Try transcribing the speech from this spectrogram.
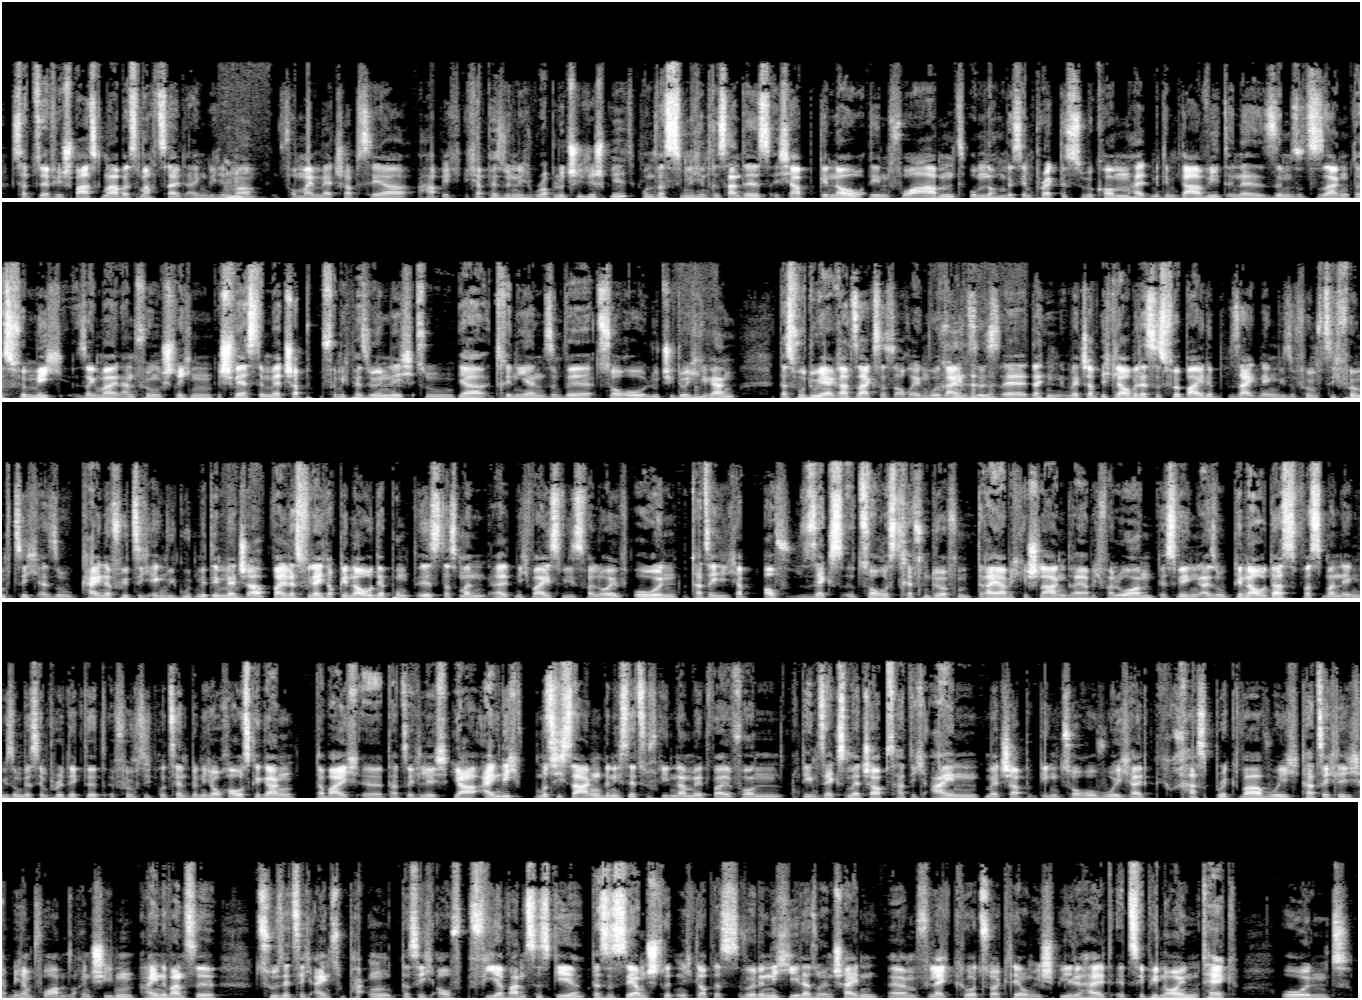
Es hat sehr viel Spaß gemacht, aber es macht es halt eigentlich mhm. immer. Von meinen Matchups her habe ich, ich habe persönlich Rob Lucci gespielt und was ziemlich interessant ist, ich habe genau den Vorabend, um noch ein bisschen Practice zu bekommen, halt mit dem David in der Sim sozusagen, das für mich, sag ich mal in Anführungsstrichen, schwerste Matchup für mich persönlich zu ja, trainieren, sind wir Zorro Lucci mhm. durchgegangen das, wo du ja gerade sagst, dass auch irgendwo deins ist, äh, dein Matchup. Ich glaube, das ist für beide Seiten irgendwie so 50-50. Also keiner fühlt sich irgendwie gut mit dem mhm. Matchup, weil das vielleicht auch genau der Punkt ist, dass man halt nicht weiß, wie es verläuft. Und tatsächlich, ich habe auf sechs äh, Zorros treffen dürfen. Drei habe ich geschlagen, drei habe ich verloren. Deswegen, also genau das, was man irgendwie so ein bisschen predicted, 50% bin ich auch rausgegangen. Da war ich äh, tatsächlich, ja, eigentlich muss ich sagen, bin ich sehr zufrieden damit, weil von den sechs Matchups hatte ich ein Matchup gegen Zorro, wo ich halt krass bricked war, wo ich tatsächlich, ich habe mich am Vorabend noch entschieden, eine Wanze zusätzlich einzupacken, dass ich auf vier Wanzes gehe. Das ist sehr umstritten. Ich glaube, das würde nicht jeder so entscheiden. Ähm, vielleicht kurz zur Erklärung, ich spiele halt CP9 Tag und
